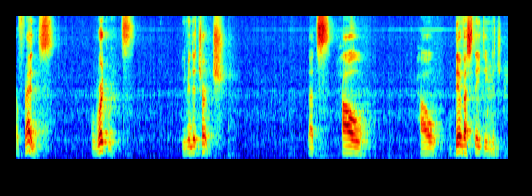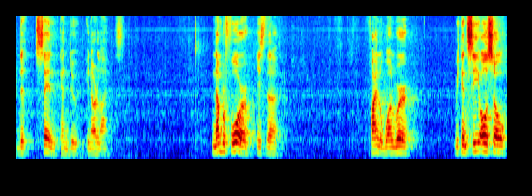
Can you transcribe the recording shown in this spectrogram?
our friends, our workmates, even the church. That's how, how devastating the, the sin can do in our lives. Number four is the final one where we can see also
